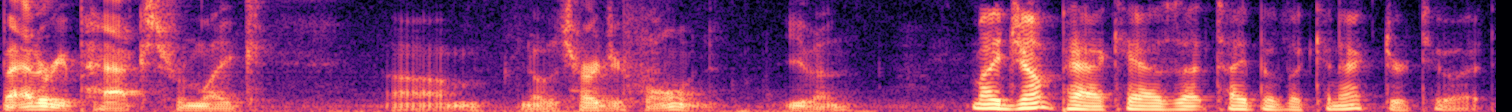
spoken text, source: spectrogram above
battery packs from like um, you know to charge your phone even. My jump pack has that type of a connector to it.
